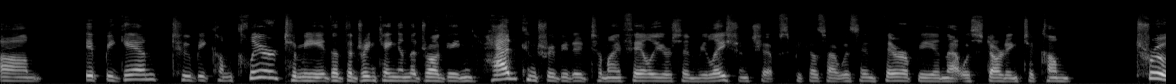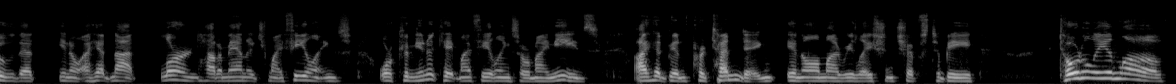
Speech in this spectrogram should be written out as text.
Um, it began to become clear to me that the drinking and the drugging had contributed to my failures in relationships because I was in therapy and that was starting to come true that, you know, I had not learned how to manage my feelings or communicate my feelings or my needs. I had been pretending in all my relationships to be totally in love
